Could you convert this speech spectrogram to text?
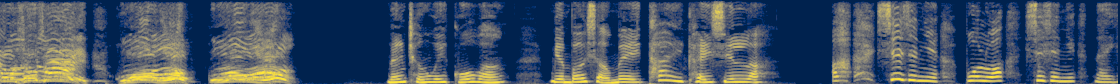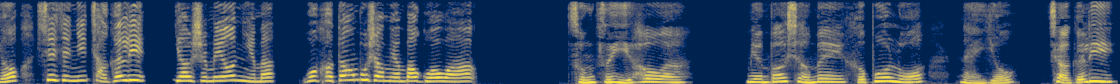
包小妹，国王，国王，能成为国王，面包小妹太开心了啊！谢谢你，菠萝，谢谢你，奶油，谢谢你，巧克力。要是没有你们，我可当不上面包国王。从此以后啊，面包小妹和菠萝、奶油、巧克力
